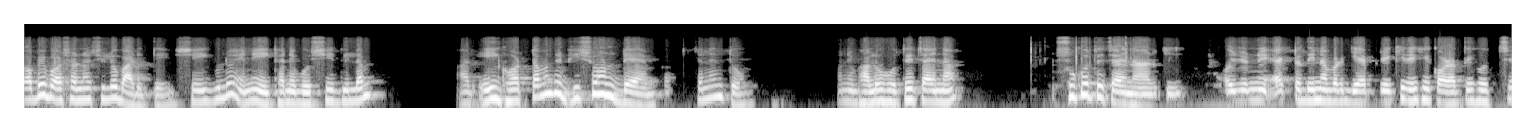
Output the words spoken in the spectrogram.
টবে বসানো ছিল বাড়িতে। সেইগুলো এনে এইখানে বসিয়ে দিলাম। আর এই ঘরটা আমাদের ভীষণ ড্যাম্প জানেন তো? মানে ভালো হতে চায় না শুকোতে চায় না আর কি। ওই জন্য একটা দিন আবার গ্যাপ রেখে রেখে করাতে হচ্ছে।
